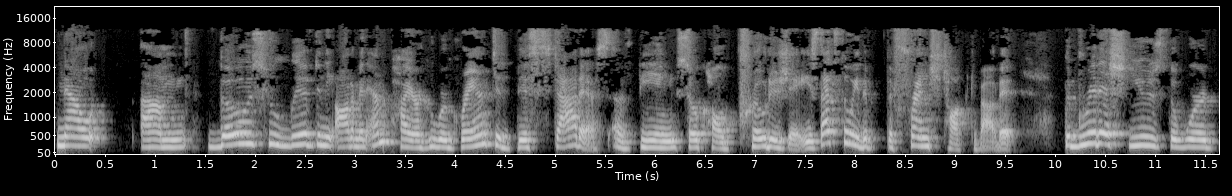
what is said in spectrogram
Now, um, those who lived in the Ottoman Empire who were granted this status of being so-called proteges, that's the way the, the French talked about it. The British used the word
